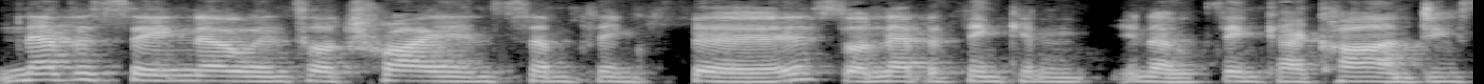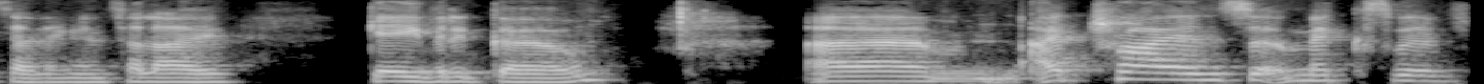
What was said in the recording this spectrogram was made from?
never say no until trying something first, or never thinking you know think I can't do something until I gave it a go. Um, I try and sort of mix with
